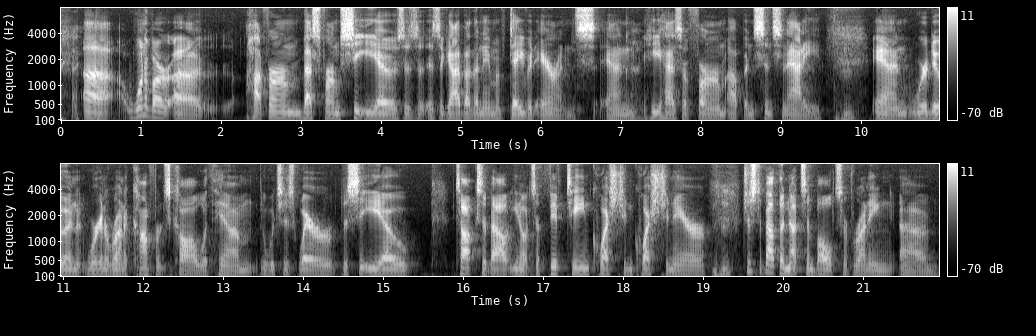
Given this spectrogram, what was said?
uh, one of our uh, hot firm, best firm CEOs is is a guy by the name of David Aarons, and he has a firm up in Cincinnati, and we're doing we're going to run a conference call with him, which is where the CEO talks about you know it's a 15 question questionnaire just about the nuts and bolts of running um,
